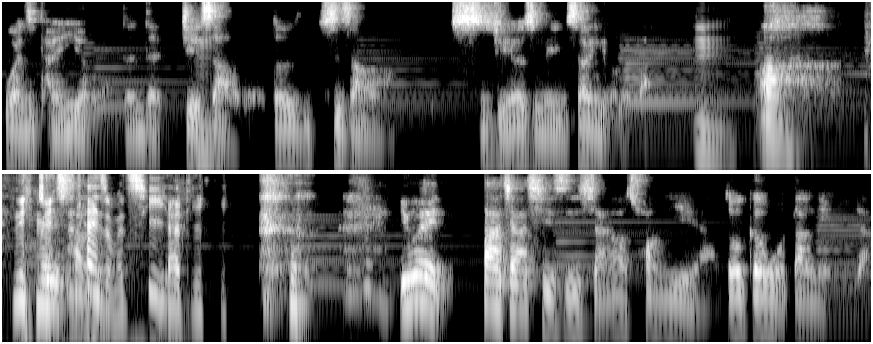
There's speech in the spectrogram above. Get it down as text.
不管是朋友啊等等介绍的，都至少十几二十年以上有了吧？嗯，啊，你每次叹什么气啊你？因为大家其实想要创业啊，都跟我当年一样，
